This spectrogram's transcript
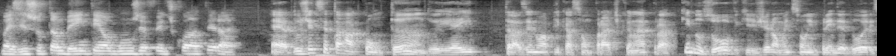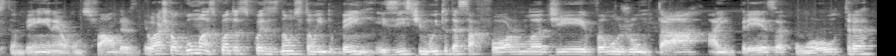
Mas isso também tem alguns efeitos colaterais. É, do jeito que você está contando, e aí trazendo uma aplicação prática, né, para quem nos ouve, que geralmente são empreendedores também, né, alguns founders. Eu acho que algumas, quando as coisas não estão indo bem, existe muito dessa fórmula de vamos juntar a empresa com outra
